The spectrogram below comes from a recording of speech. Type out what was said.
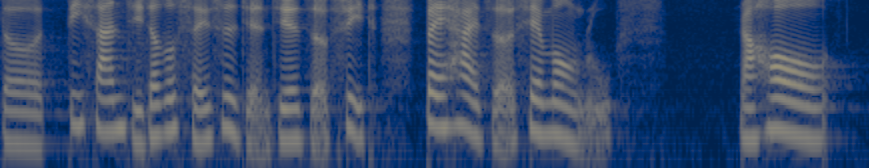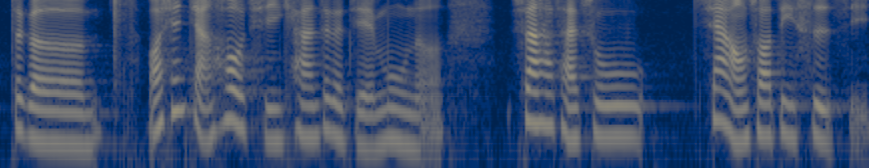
的第三集，叫做《谁是剪接者 Fit 被害者谢梦如》。然后这个我要先讲后期刊这个节目呢，虽然它才出，现在好像出到第四集，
